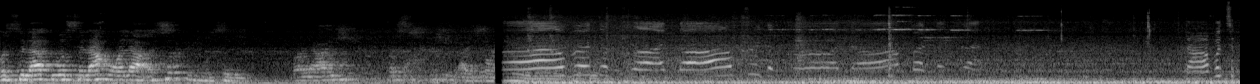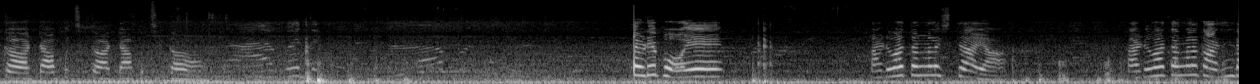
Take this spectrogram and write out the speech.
والصلاة والسلام على أشرف المرسلين وعلى آله എവിടെ പോയേ? കടുവാത്തങ്ങളെ ഇഷ്ടായ കടുവാത്തങ്ങളെ കണ്ട?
